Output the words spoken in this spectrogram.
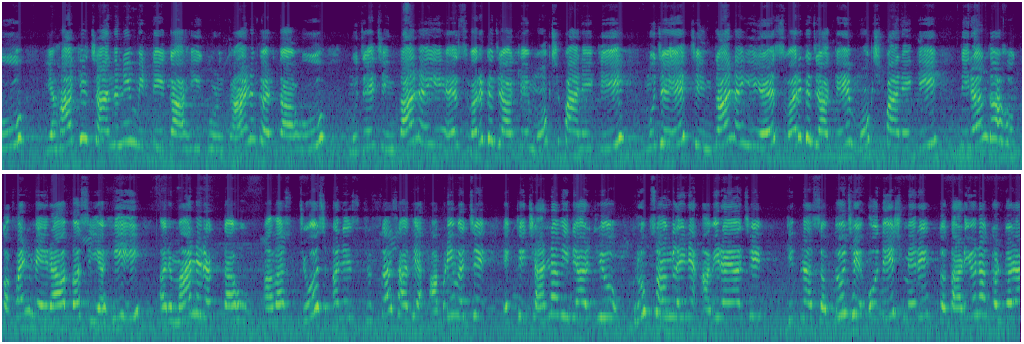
हूँ, यहाँ के चांदनी मिट्टी का ही गुणगान करता हूँ। मुझे चिंता नहीं है स्वर्ग जाके मोक्ष पाने की। मुझे चिंता नहीं है स्वर्ग जाके मोक्ष पाने की। तिरंगा हो कफन मेरा, बस यही अरमान रखता हूँ। આવા જોશ અને જુસ્સા સાથે આપણી વચ્ચે એકથી ચારના વિદ્યાર્થીઓ ગ્રુપ સોંગ લઈને આવી રહ્યા છે। ગીતના શબ્દો છે ઓ દેશ મેરે તો તાળીઓના ગડગડા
